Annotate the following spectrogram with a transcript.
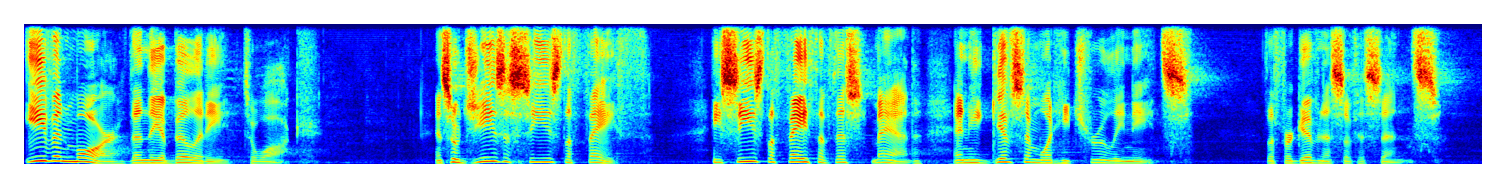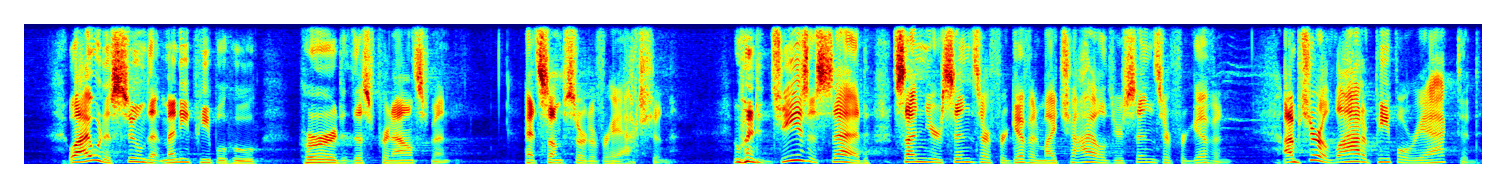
even more than the ability to walk. And so Jesus sees the faith. He sees the faith of this man, and he gives him what he truly needs the forgiveness of his sins. Well, I would assume that many people who heard this pronouncement had some sort of reaction. When Jesus said, Son, your sins are forgiven, my child, your sins are forgiven, I'm sure a lot of people reacted.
